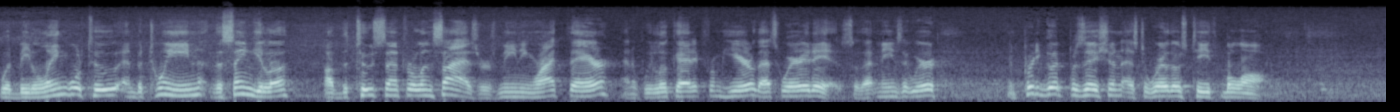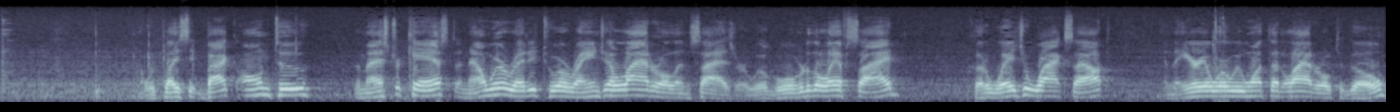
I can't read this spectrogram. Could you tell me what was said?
would be lingual to and between the cingula of the two central incisors, meaning right there, and if we look at it from here, that's where it is. So that means that we're in pretty good position as to where those teeth belong. Now we place it back onto the master cast, and now we're ready to arrange a lateral incisor. We'll go over to the left side, cut a wedge of wax out in the area where we want that lateral to go,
